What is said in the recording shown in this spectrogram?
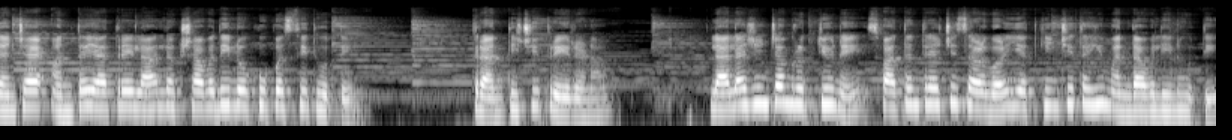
त्यांच्या अंत्ययात्रेला लक्षावधी लोक उपस्थित होते. क्रांतीची प्रेरणा. लालाजींच्या मृत्यूने स्वातंत्र्याची चळवळ यत्किंचितही मंदावली नव्हती.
